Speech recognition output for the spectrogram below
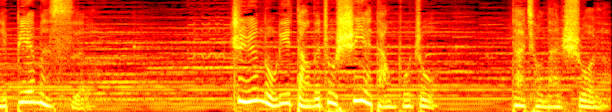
也憋闷死了。至于努力挡得住失业挡不住，那就难说了。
